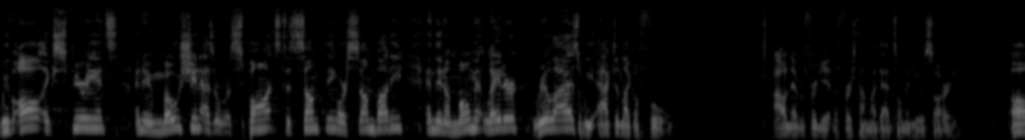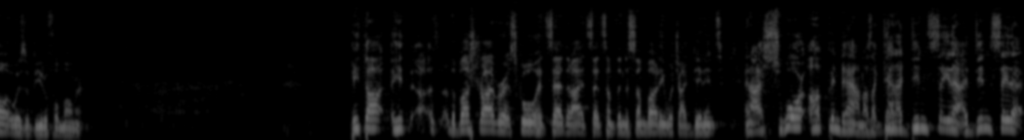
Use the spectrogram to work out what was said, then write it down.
We've all experienced an emotion as a response to something or somebody, and then a moment later realize we acted like a fool. I'll never forget the first time my dad told me he was sorry. Oh, it was a beautiful moment. He thought he, uh, the bus driver at school had said that I had said something to somebody, which I didn't. And I swore up and down. I was like, Dad, I didn't say that. I didn't say that.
